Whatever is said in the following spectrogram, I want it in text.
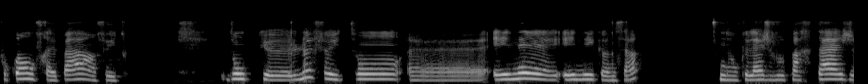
pourquoi on ne ferait pas un feuilleton? Donc, le feuilleton est, né, est né comme ça. Donc là, je vous partage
